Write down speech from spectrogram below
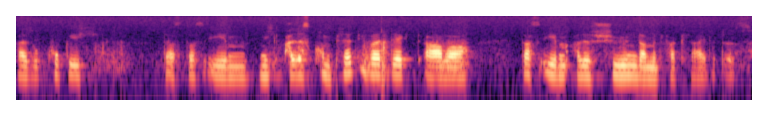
Also gucke ich, dass das eben nicht alles komplett überdeckt, aber dass eben alles schön damit verkleidet ist.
